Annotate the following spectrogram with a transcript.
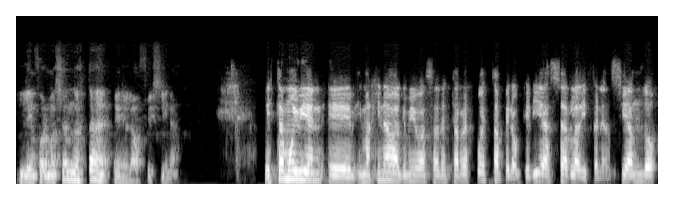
y la información no está en la oficina. Está muy bien. Eh, imaginaba que me ibas a dar esta respuesta, pero quería hacerla diferenciando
